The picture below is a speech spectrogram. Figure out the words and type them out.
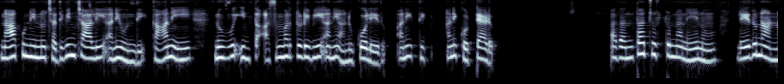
నాకు నిన్ను చదివించాలి అని ఉంది. కానీ నువ్వు ఇంత అసమర్థుడివి అని అనుకోలేదు అని తి అని కొట్టాడు. అదంతా చూస్తున్న నేను, లేదు నాన్న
